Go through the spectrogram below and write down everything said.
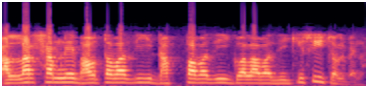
আল্লাহর সামনে ভাওতাবাজি, ধাপ্পাবাজি, গলাবাজি কিছুই চলবে না।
